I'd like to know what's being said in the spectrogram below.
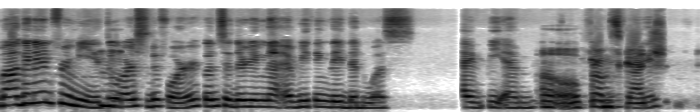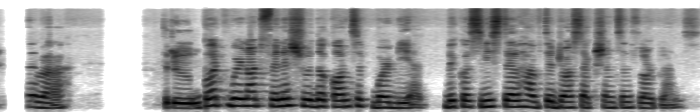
Maaga na for me, two hmm. hours before, considering that everything they did was 5 p.m. Oo, from scratch. Diba? True. But we're not finished with the concept board yet because we still have to draw sections and floor plans.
